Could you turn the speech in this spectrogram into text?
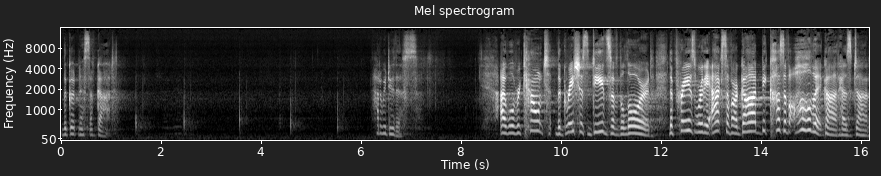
the goodness of God. How do we do this? I will recount the gracious deeds of the Lord, the praiseworthy acts of our God, because of all that God has done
